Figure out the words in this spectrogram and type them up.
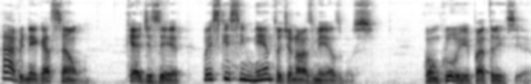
abnegação. Quer dizer, o esquecimento de nós mesmos. Conclui Patrícia.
